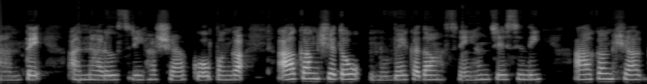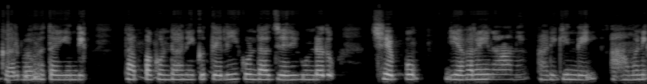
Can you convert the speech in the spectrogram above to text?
అంతే అన్నాడు శ్రీహర్ష కోపంగా. ఆకాంక్షతో నువ్వే కదా స్నేహం చేసింది? ఆకాంక్ష గర్భవతయింది. తప్పకుండా నీకు తెలియకుండా జరిగి ఉండదు చెప్పు. ఎవరైనా అని అడిగింది ఆమెని.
